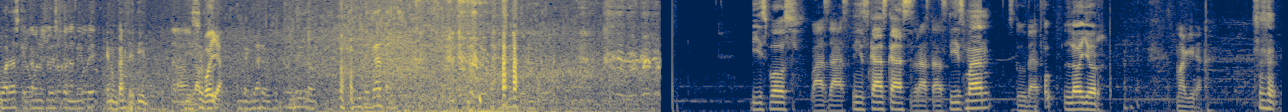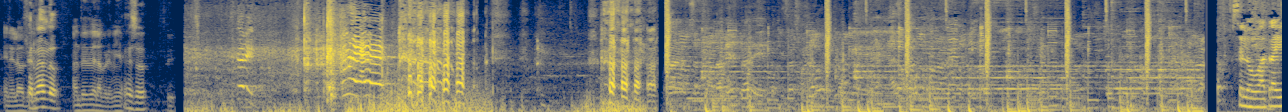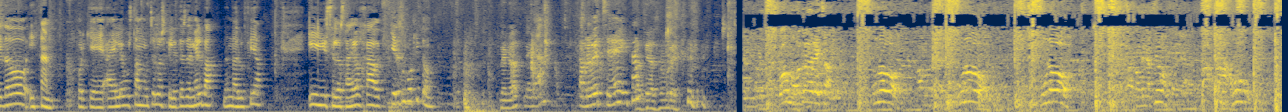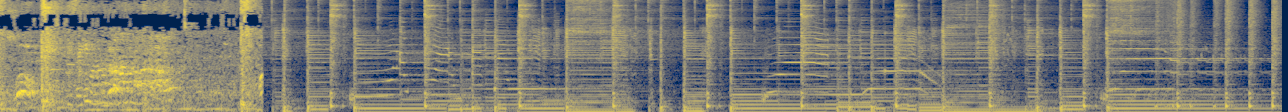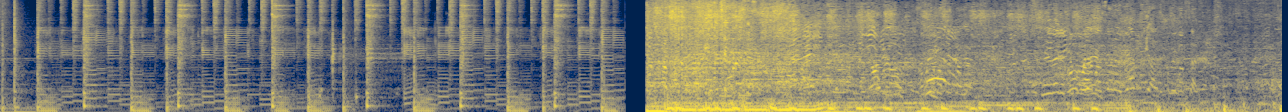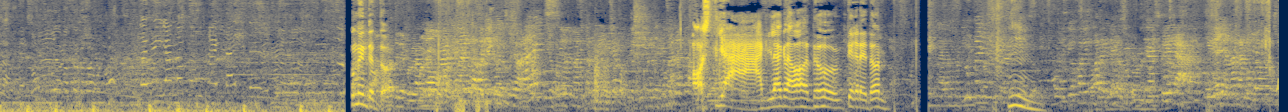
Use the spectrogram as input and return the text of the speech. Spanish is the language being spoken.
Guardas que camufles con el nepe en un calcetín. y la polla. claro, eso es prohibido. Y te catas. Bispos. Was das? Niscascas. Rastas. Tisman. Studat. Loyor. Máquina. En el hotel. Fernando. Antes de la premiere. Eso. se lo ha traído Izan, porque a él le gustan mucho los filetes de melva de Andalucía y se los ha dejado. ¿Quieres un poquito? Venga. Venga, que aproveche, ¿eh, Izan? Gracias, hombre. ¿Cómo? Otra derecha. Uno, dos. Uno, dos. Uno, dos. La combinación. Segundo intento. ¡Hostia! Aquí la ha clavado tú, un tigretón. Mm.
